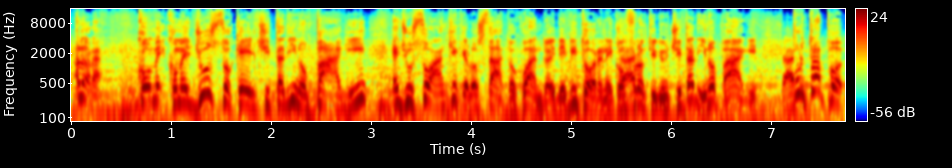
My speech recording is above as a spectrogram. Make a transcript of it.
Allora, come, come è giusto che il cittadino paghi, è giusto anche che lo Stato, quando è debitore nei Certo. confronti di un cittadino, paghi. Certo. Purtroppo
